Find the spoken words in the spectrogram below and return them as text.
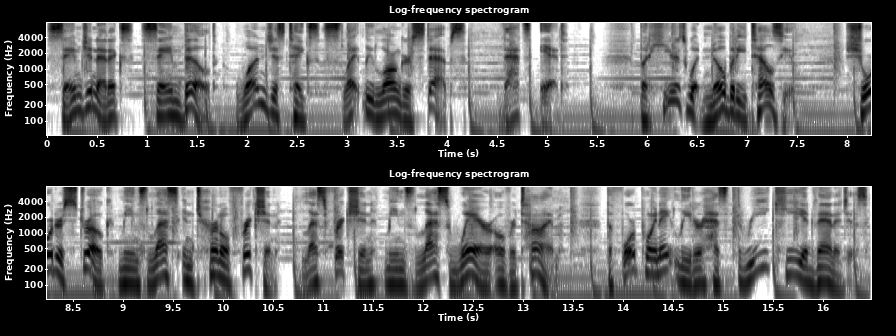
same genetics, same build, one just takes slightly longer steps. That's it. But here's what nobody tells you. Shorter stroke means less internal friction. Less friction means less wear over time. The 4.8-liter has three key advantages.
